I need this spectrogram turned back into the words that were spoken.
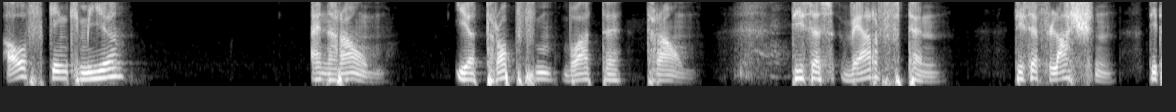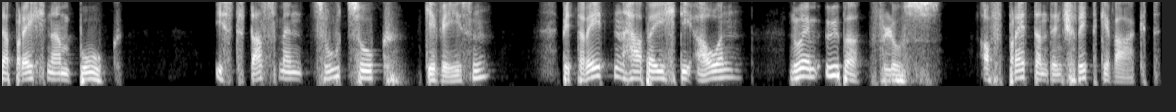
Auf ging mir ein Raum, ihr Tropfen Worte Traum. Dieses Werften, diese Flaschen, die da brechen am Bug, ist das mein Zuzug gewesen? Betreten habe ich die Auen nur im Überfluss, auf Brettern den Schritt gewagt,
